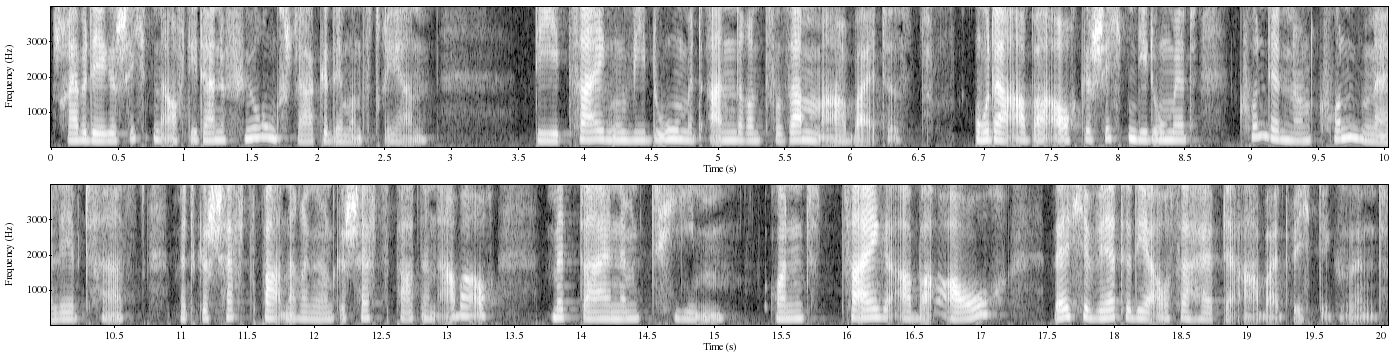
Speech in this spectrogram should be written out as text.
Schreibe dir Geschichten auf, die deine Führungsstärke demonstrieren, die zeigen, wie du mit anderen zusammenarbeitest Oder aber auch Geschichten, die du mit Kundinnen und Kunden erlebt hast, mit Geschäftspartnerinnen und Geschäftspartnern, aber auch mit deinem Team. Und zeige aber auch, welche Werte dir außerhalb der Arbeit wichtig sind.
